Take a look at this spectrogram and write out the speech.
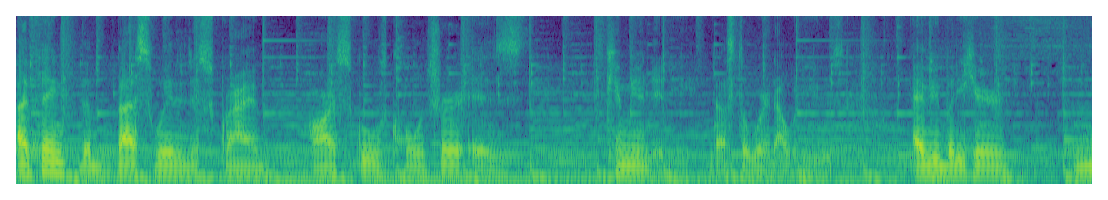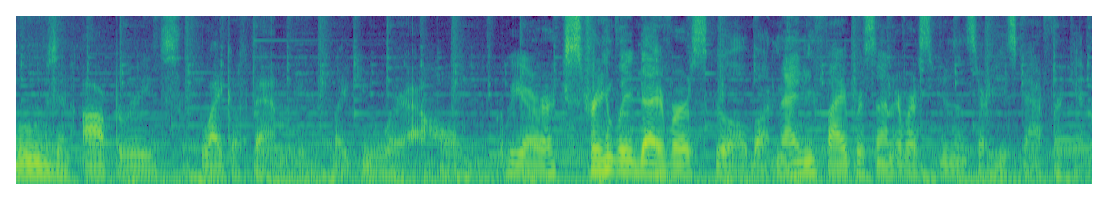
I think the best way to describe our school's culture is community. That's the word I would use. Everybody here moves and operates like a family, like you were at home. We are an extremely diverse school. About 95% of our students are East African.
